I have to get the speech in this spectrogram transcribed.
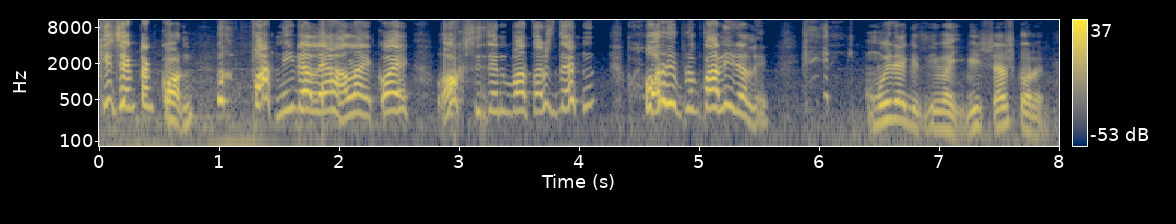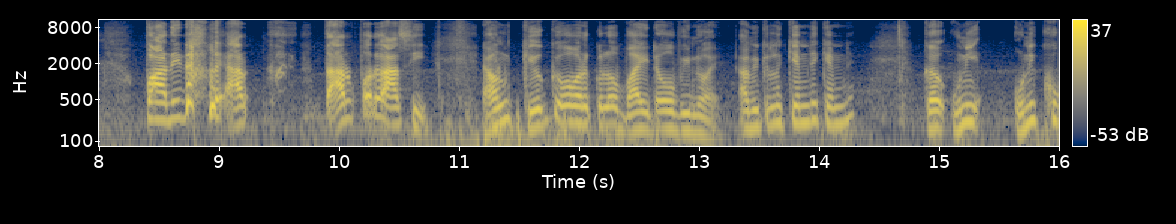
কিছু একটা কন। পানি ডালে হালায়, কয়, অক্সিজেন বাতাস দেন উপরে পানি ডালে মরে গেছি ভাই, বিশ্বাস করেন। পানি ডালে আর তারপরে আসি। এখন কেউ কেউ আবার করল ভাই, এটা অভিনয়। আমি বললাম কেমনে কেমনে? উনি উনি খুব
